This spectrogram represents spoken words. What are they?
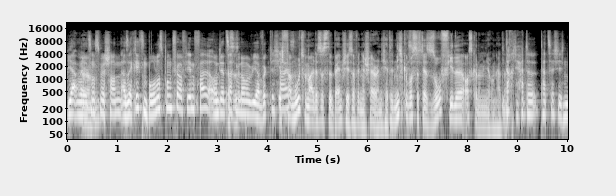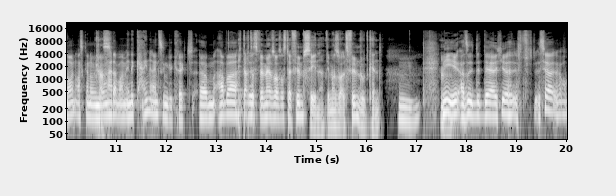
Ja, aber jetzt Ähm. muss mir schon, also er kriegt einen Bonuspunkt für auf jeden Fall. Und jetzt sag mir nochmal, wie er wirklich Ich heißt. vermute mal, das ist The Banshees of Inisherin. Ich hätte nicht gewusst, dass der so viele Oscar-Nominierungen hatte. Doch, der hatte tatsächlich neun Oscar-Nominierungen, hat aber am Ende keinen einzigen gekriegt. Ähm, aber Ich dachte, das wäre mehr so aus aus der Filmszene, den man so als Filmdude kennt. Hm. Nee, also der hier ist ist ja,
